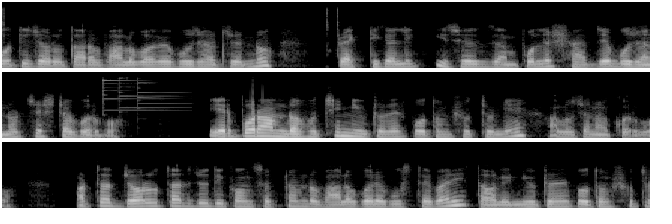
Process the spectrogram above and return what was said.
গতি জড়তা আরও ভালোভাবে বোঝার জন্য প্র্যাকটিক্যালি কিছু এক্সাম্পলের সাহায্যে বোঝানোর চেষ্টা করব। এরপর আমরা হচ্ছে নিউটনের প্রথম সূত্র নিয়ে আলোচনা করব। অর্থাৎ জড়তার যদি কনসেপ্ট আমরা ভালো করে বুঝতে পারি, তাহলে নিউটনের প্রথম সূত্র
